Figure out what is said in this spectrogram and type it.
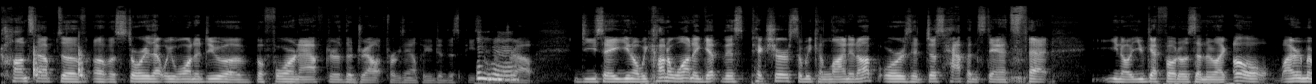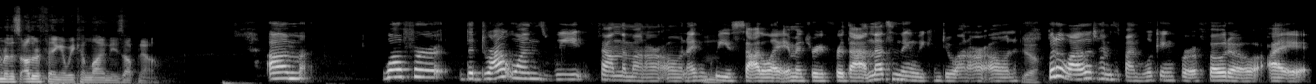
concept of, of a story that we want to do of before and after the drought, for example? You did this piece on the drought. Do you say, you know, we kind of want to get this picture so we can line it up, or is it just happenstance that you know you get photos and they're like, oh, I remember this other thing, and we can line these up now? Um, well, for the drought ones, we found them on our own. I think we use satellite imagery for that, and that's something we can do on our own. Yeah. But a lot of the times, if I'm looking for a photo, I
